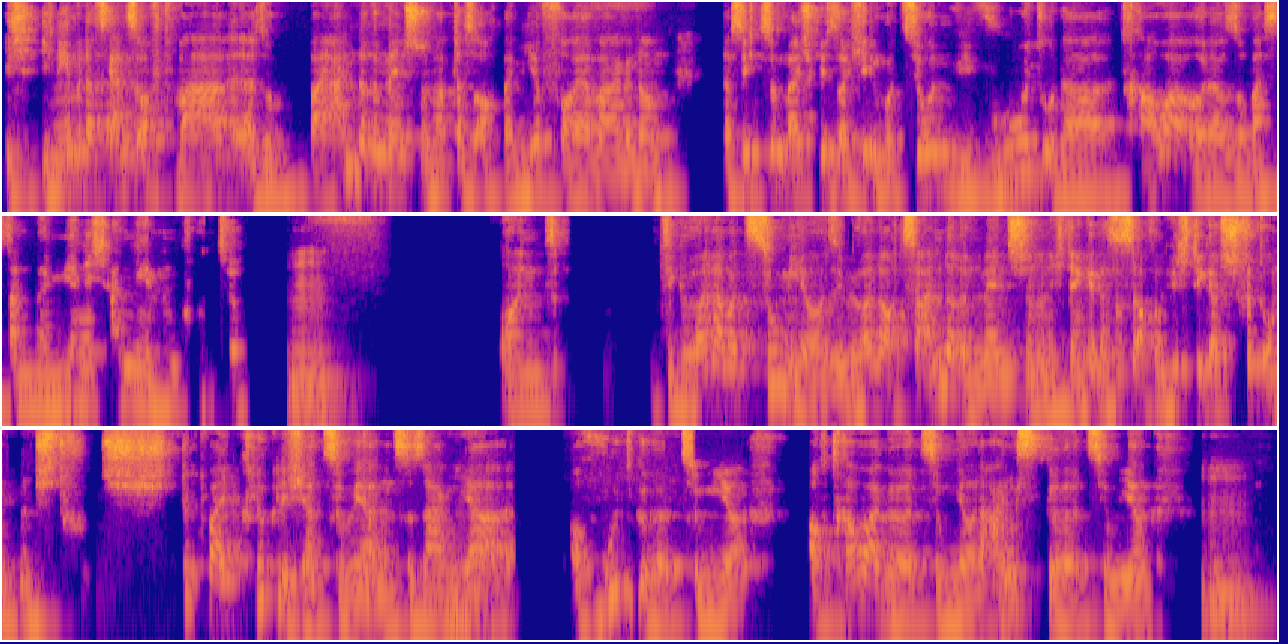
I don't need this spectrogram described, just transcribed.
ich, ich nehme das ganz oft wahr, also bei anderen Menschen und habe das auch bei mir vorher wahrgenommen, dass ich zum Beispiel solche Emotionen wie Wut oder Trauer oder sowas dann bei mir nicht annehmen konnte. Mhm. Und sie gehören aber zu mir und sie gehören auch zu anderen Menschen. Und ich denke, das ist auch ein wichtiger Schritt, um ein Stück weit glücklicher zu werden, zu sagen, mhm. ja, auch Wut gehört zu mir, auch Trauer gehört zu mir oder Angst gehört zu mir. Mhm.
